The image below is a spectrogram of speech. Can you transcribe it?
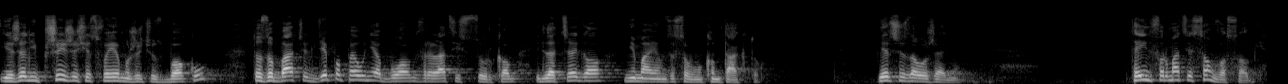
jeżeli przyjrzy się swojemu życiu z boku, to zobaczy, gdzie popełnia błąd w relacji z córką i dlaczego nie mają ze sobą kontaktu. Pierwsze założenie. Te informacje są w osobie.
